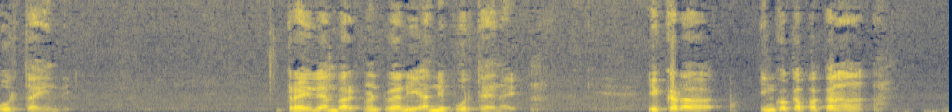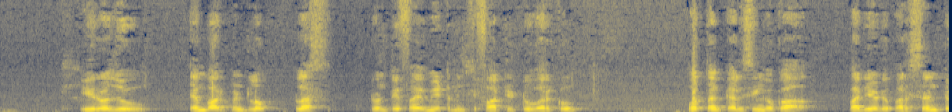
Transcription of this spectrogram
పూర్తయింది. ట్రయల్ ఎంబార్క్మెంట్ కానీ అన్నీ పూర్తయినాయి. ఇక్కడ ఇంకొక పక్కన ఈరోజు ఎంబార్క్మెంట్లో ప్లస్ ట్వంటీ ఫైవ్ మీటర్ నుంచి ఫార్టీ టూ వరకు మొత్తం కలిసి ఇంకొక పదిహేడు పర్సెంట్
